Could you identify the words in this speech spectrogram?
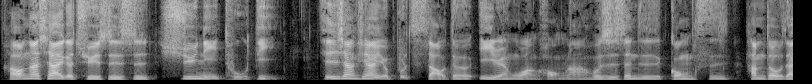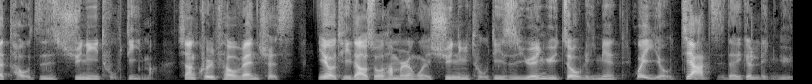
好，那下一个趋势是虚拟土地。其实像现在有不少的艺人网红啦，或是甚至是公司，他们都有在投资虚拟土地嘛。像 Crypto Ventures 也有提到说，他们认为虚拟土地是元宇宙里面会有价值的一个领域。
